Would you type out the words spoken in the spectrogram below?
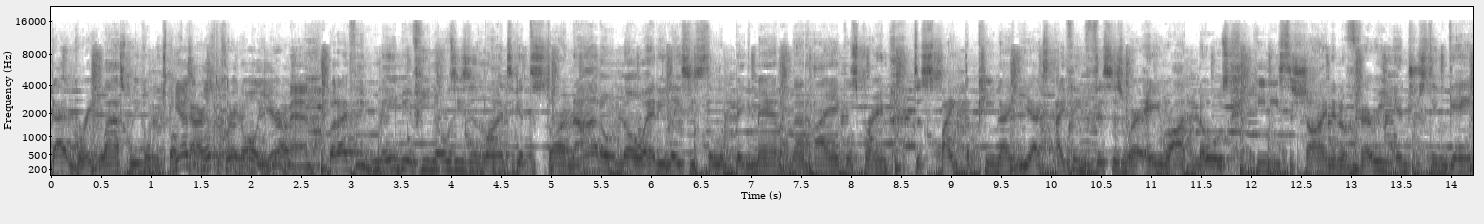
that great last week. Only 12 He hasn't looked great all year, yards. man. But I think maybe if he knows he's in line to get the start, now I don't know. Eddie Lacy's still a big man on that high ankle sprain, despite the P90X. I think this is where A Rod knows he needs to shine in a very interesting game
